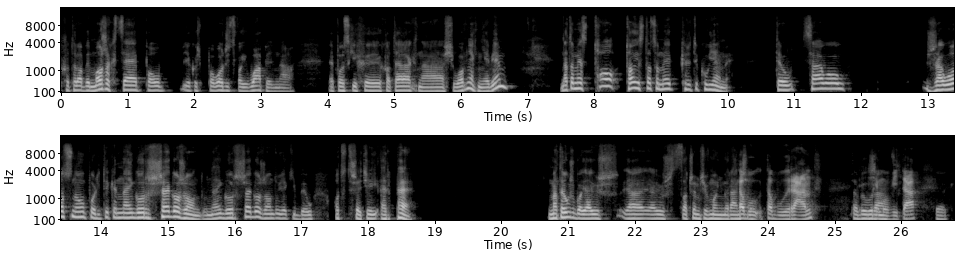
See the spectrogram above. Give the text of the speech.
hotelowy może chce po, jakoś położyć swoje łapy na polskich y, hotelach, na siłowniach, nie wiem. Natomiast to, to jest to, co my krytykujemy. Tę całą żałosną politykę najgorszego rządu, najgorszego rządu, jaki był od trzeciej RP. Mateusz, bo ja już, ja, ja już zacząłem się w moim rancie. To był, to był rant. To był ziemowita. rant. Tak.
